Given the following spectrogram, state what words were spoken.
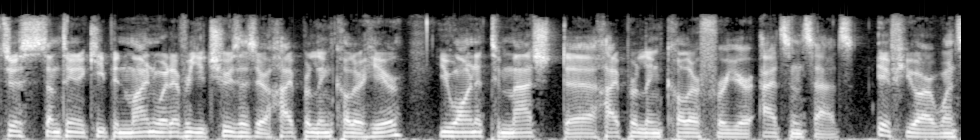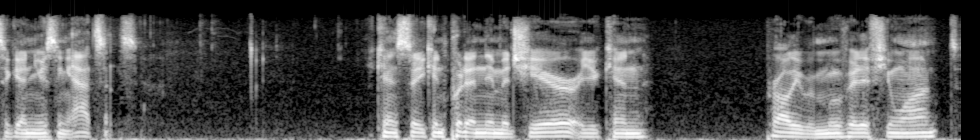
just something to keep in mind. Whatever you choose as your hyperlink color here, you want it to match the hyperlink color for your AdSense ads. If you are once again using AdSense, you can so you can put an image here, or you can probably remove it if you want.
